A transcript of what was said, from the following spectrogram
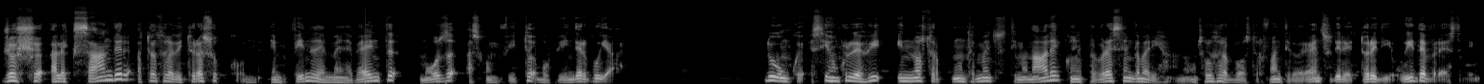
Josh Alexander ha trovato la vittoria su Con e infine nel main event Moz ha sconfitto Bupinder Guyar. Dunque, si conclude qui il nostro appuntamento settimanale con il Pro Wrestling americano. Un saluto dal vostro Fanti Lorenzo, direttore di We The Wrestling.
